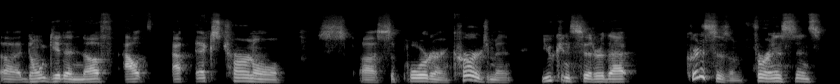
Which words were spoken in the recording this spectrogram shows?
uh, don't get enough out, out external uh, support or encouragement, you consider that criticism. For instance,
